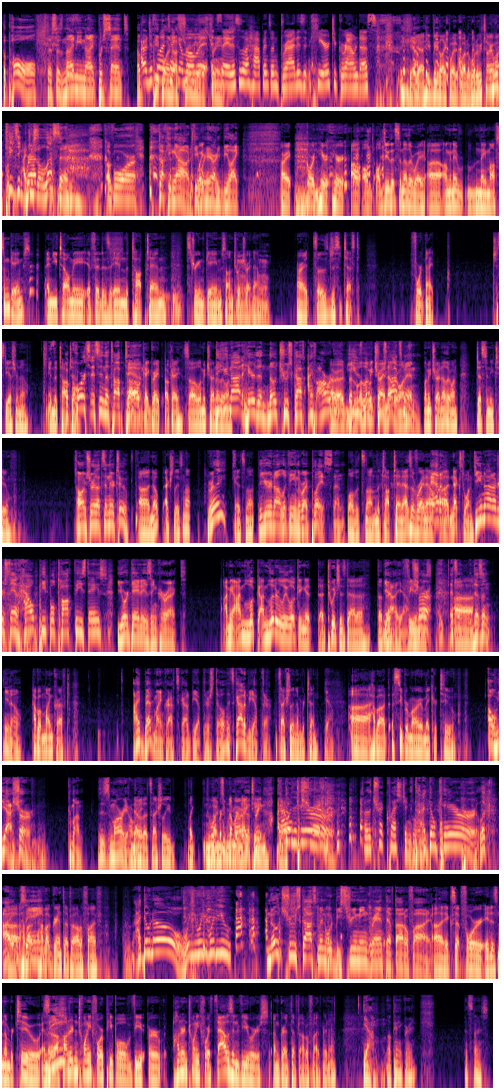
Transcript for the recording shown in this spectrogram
the poll that says 99% of I just people want are to not take a streaming those moment streams. and say this is what happens when Brad isn't here to ground us. Yeah. he'd be like, "What? What, what are we talking We're about?" teaching I Brad just- a lesson for ducking out. If he were Wait. here, he'd be like, All right, Gordon. Here, here. I'll, I'll, I'll do this another way. Uh, I'm going to name off some games, and you tell me if it is in the top ten streamed games on Twitch right now. All right. So this is just a test. Fortnite. Just yes or no in the top Of ten. course, it's in the top 10. Oh, okay, great. Okay, so let me try another one. Do another you one. not hear the no true Scots? I've already All right, but used let no me try true another Scotsman. one. Let me try another one. Destiny 2. Oh, I'm sure that's in there too. Uh, nope, actually, it's not. Really? It's not. You're not looking in the right place then. Well, it's not in the top ten as of right now. Adam, uh, next one. Do you not understand how people talk these days? Your data is incorrect. I mean, I'm look. I'm literally looking at, at Twitch's data that they're Yeah, yeah. feeding sure. us. It, a- Uh, it doesn't, you know. How about Minecraft? I bet Minecraft's got to be up there still. It's got to be up there. It's actually number ten. Yeah. Uh, how about Super Mario Maker two? Oh, yeah, sure. Come on. This is Mario, No, right? that's actually like So number Super number Mario nineteen. 3? I That don't was care. That was a trick question, Gordon. I don't care. Look, I'm Uh, how saying about how about Grand Theft Auto five? I don't know. What do you? What do you? What do you no true Scotsman would be streaming Grand Theft Auto Five. Uh, except for it is number two, and there are 124 people view or 124,000 viewers on Grand Theft Auto five right now. yeah. Okay. Great. That's nice.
